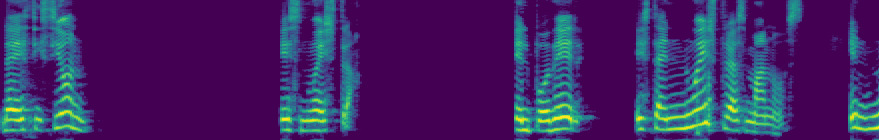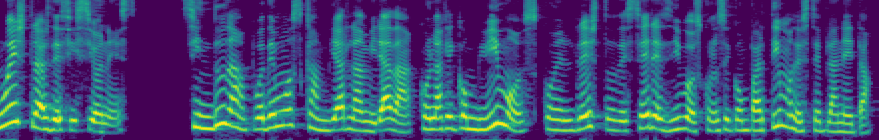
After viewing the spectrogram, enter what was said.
La decisión es nuestra. El poder está en nuestras manos, en nuestras decisiones. Sin duda podemos cambiar la mirada con la que convivimos con el resto de seres vivos con los que compartimos este planeta.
